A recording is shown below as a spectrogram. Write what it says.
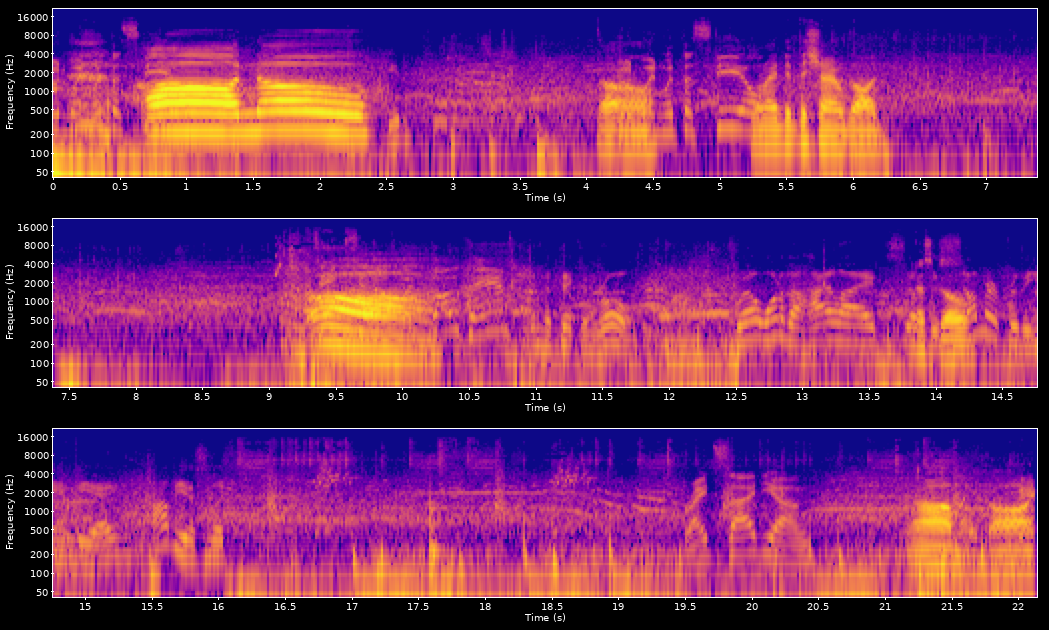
With the steal. Oh no! Uh oh. Goodwin with the steal. When I did the sham god. Oh. In the pick and roll. Well, one of the highlights of Let's the go. summer for the NBA, obviously. Right side Young. Oh my god.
